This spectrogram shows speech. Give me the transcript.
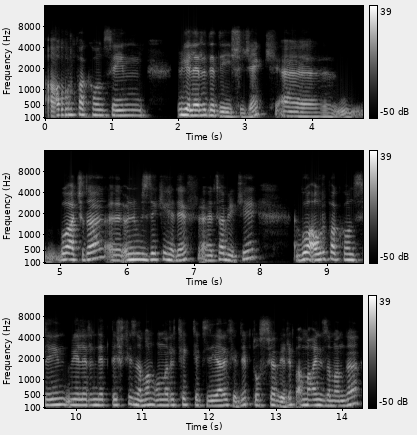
Avrupa Konseyi'nin üyeleri de değişecek. E, bu açıda e, önümüzdeki hedef e, tabii ki bu Avrupa Konseyi'nin üyeleri netleştiği zaman onları tek tek ziyaret edip dosya verip ama aynı zamanda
